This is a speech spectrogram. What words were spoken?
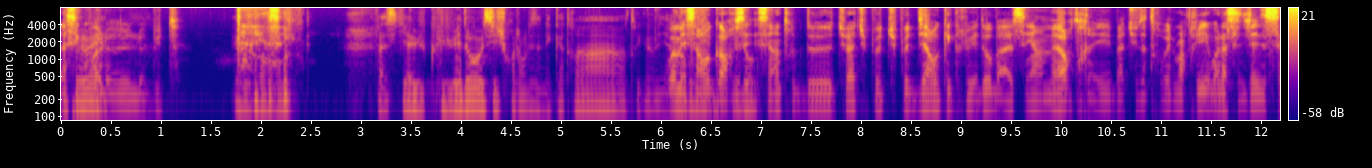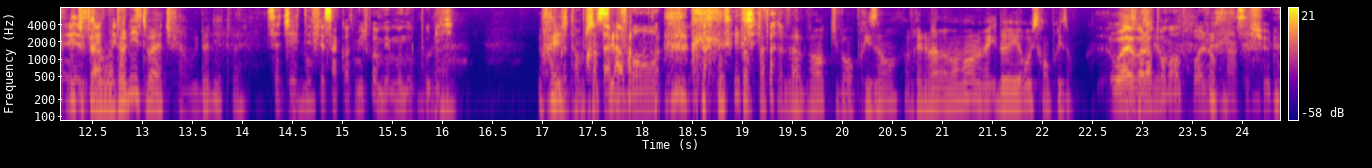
là, c'est quoi le, le but? Et dans- parce qu'il y a eu Cluedo aussi, je crois, dans les années 80. Un truc, il y a Ouais, mais c'est encore, c'est, un truc de, tu vois, tu peux, tu peux te dire, ok, Cluedo, bah, c'est un meurtre, et bah, tu dois trouver le meurtrier, voilà, c'est déjà, tu fais été- Whodunit, ouais, tu fais un Whodunit, ouais. Ça a déjà été fait 50 000 fois, mais Monopoly. Ouais. Quand t'empruntes à la pas. banque. T'empruntes à la banque, tu vas en prison. Après, le même moment, le, mec, le héros, il sera en prison. ouais, voilà, pendant trois jours, enfin, c'est chelou,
